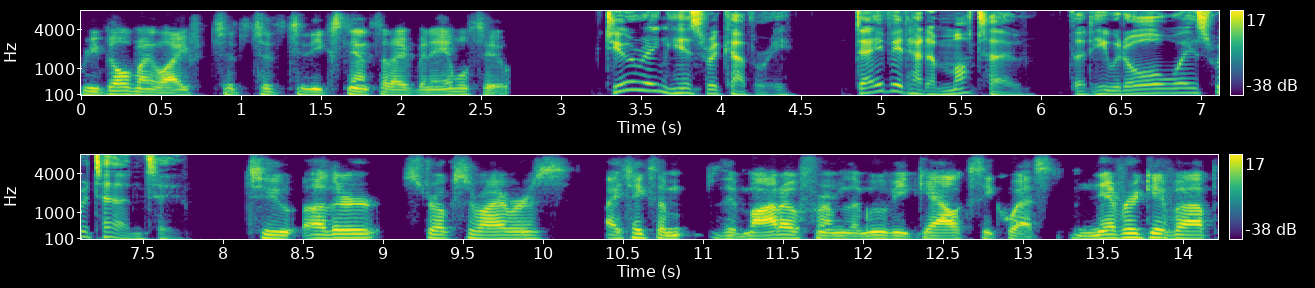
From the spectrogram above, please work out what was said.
rebuild my life to, to, to the extent that I've been able to. During his recovery, David had a motto that he would always return to. To other stroke survivors, I take the, the motto from the movie Galaxy Quest never give up,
